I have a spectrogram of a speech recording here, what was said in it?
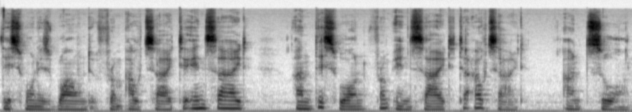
This one is wound from outside to inside, and this one from inside to outside, and so on.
